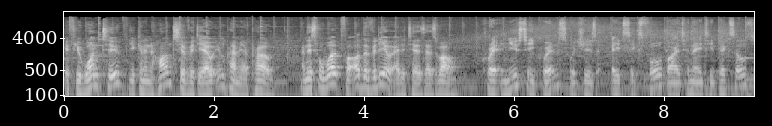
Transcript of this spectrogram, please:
If you want to, you can enhance your video in Premiere Pro, and this will work for other video editors as well. Create a new sequence which is 864 by 1080 pixels.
